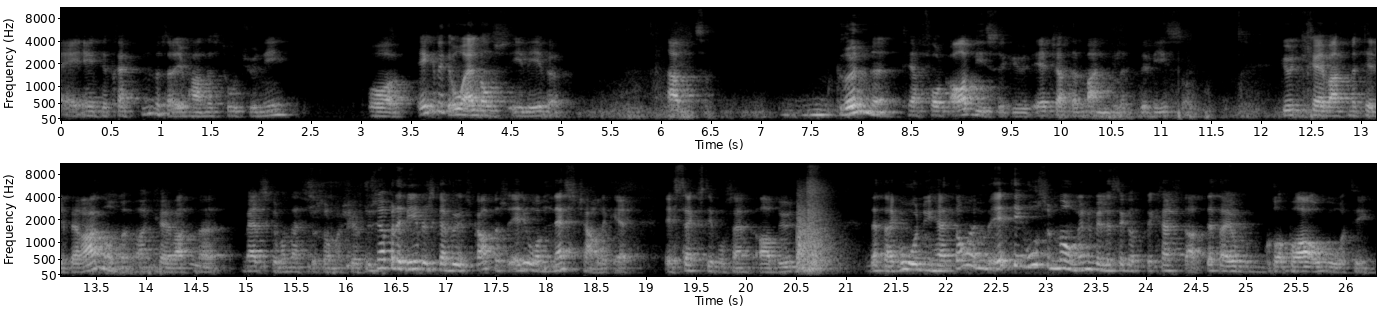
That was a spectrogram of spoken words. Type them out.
1-13. Vi ser Johannes 2, 29. Og egentlig også ellers i livet. At grunnen til at folk avviser Gud, er ikke at det mangler beviser. Gud krever at vi tilber Han, og han krever at vi vi elsker vår neste som oss selv. Du ser på det bibelske budskapet, så er det jo om nestkjærlighet er 60% av budet. Dette er gode nyheter. og er ting som mange ville sikkert bekrefte at dette er jo bra og gode ting.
